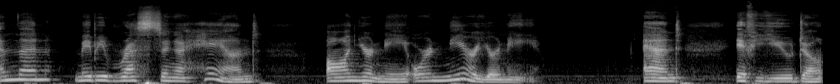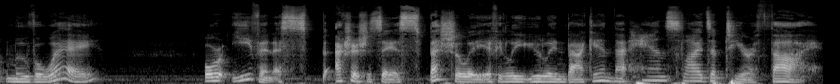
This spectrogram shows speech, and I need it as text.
And then maybe resting a hand on your knee or near your knee. And if you don't move away, or even, actually, I should say, especially if you lean back in, that hand slides up to your thigh,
